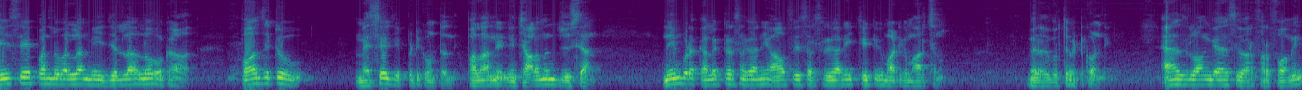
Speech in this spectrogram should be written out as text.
చేసే పనుల వల్ల మీ జిల్లాలో ఒక పాజిటివ్ మెసేజ్ ఎప్పటికీ ఉంటుంది. ఫలాన్ని నేను చాలామంది చూశాను. నేను కూడా కలెక్టర్స్ కానీ ఆఫీసర్స్ కానీ చీటికి మాటికి మార్చను. మీరు అది గుర్తుపెట్టుకోండి. As long as you are performing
